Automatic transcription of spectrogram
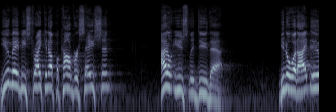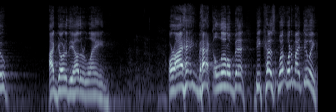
You may be striking up a conversation. I don't usually do that. You know what I do? I go to the other lane or I hang back a little bit because what, what am I doing?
